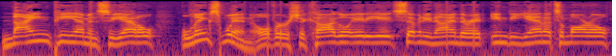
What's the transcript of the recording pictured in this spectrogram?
9 p.m. in Seattle. Lynx win over Chicago 88-79. They're at Indiana tomorrow.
